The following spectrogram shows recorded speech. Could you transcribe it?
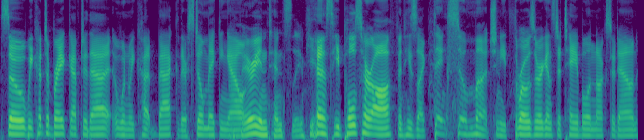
So we cut to break after that. and When we cut back, they're still making out. very intensely. Yes, he pulls her off and he's like, Thanks so much. And he throws her against a table and knocks her down.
